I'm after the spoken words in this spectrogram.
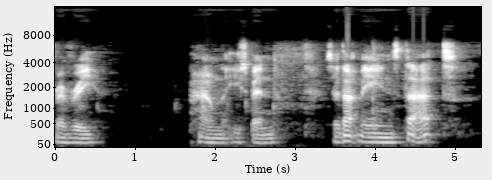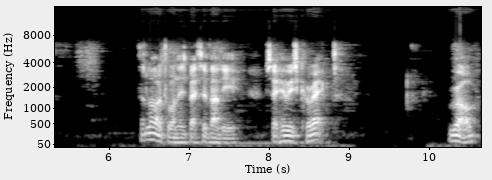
for every pound that you spend. So that means that the large one is better value. So who is correct? Rob.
